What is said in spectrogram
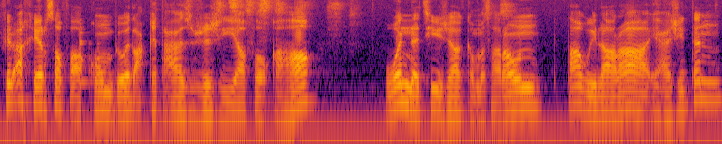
في الأخير سوف أقوم بوضع قطعة زجاجية فوقها. والنتيجة كما ترون طاولة رائعة جدا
